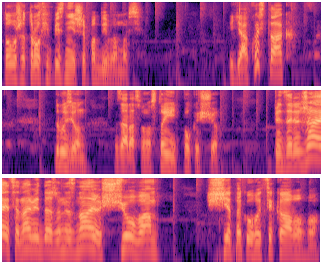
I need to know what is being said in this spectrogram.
то вже трохи пізніше подивимось. Якось так. Друзі, он, зараз воно стоїть поки що підзаряджається. Навіть навіть не знаю, що вам ще такого цікавого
